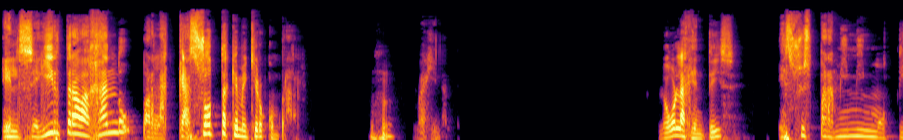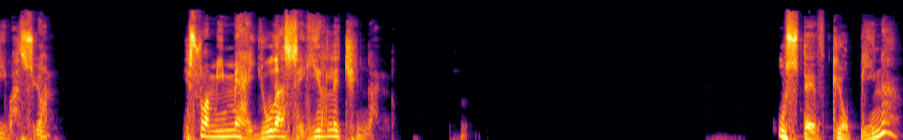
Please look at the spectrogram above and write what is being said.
el seguir trabajando para la casota que me quiero comprar. Imagínate. Luego la gente dice, eso es para mí mi motivación. Eso a mí me ayuda a seguirle chingando. ¿Usted qué opina?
